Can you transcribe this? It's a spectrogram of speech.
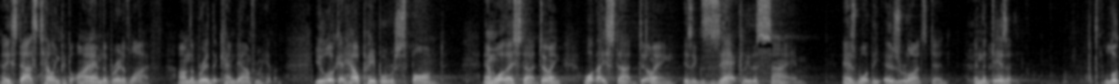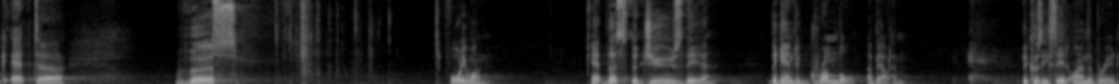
and he starts telling people, I am the bread of life, I'm the bread that came down from heaven, you look at how people respond and what they start doing. What they start doing is exactly the same as what the Israelites did in the desert. Look at uh, verse 41. At this, the Jews there began to grumble about him because he said, I am the bread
